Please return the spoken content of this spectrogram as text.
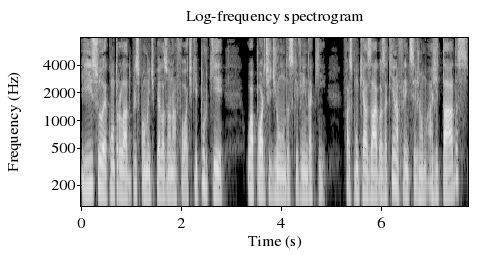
e isso é controlado principalmente pela zona fótica, e porque o aporte de ondas que vem daqui faz com que as águas aqui na frente sejam agitadas,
